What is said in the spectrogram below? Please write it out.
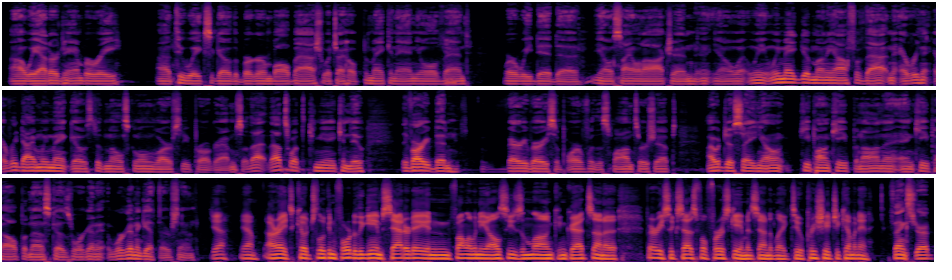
Uh, we had our jamboree uh, two weeks ago, the Burger and Ball Bash, which I hope to make an annual event where we did, uh, you know, silent auction. You know, we, we made good money off of that, and everything every dime we make goes to the middle school and varsity program. So that that's what the community can do. They've already been very, very supportive with the sponsorships. I would just say, you know, keep on keeping on and keep helping us because we're gonna we're gonna get there soon. Yeah, yeah. All right, Coach. Looking forward to the game Saturday and following you all season long. Congrats on a very successful first game. It sounded like too. Appreciate you coming in. Thanks, Jared.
